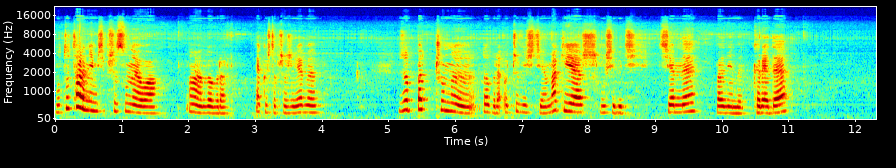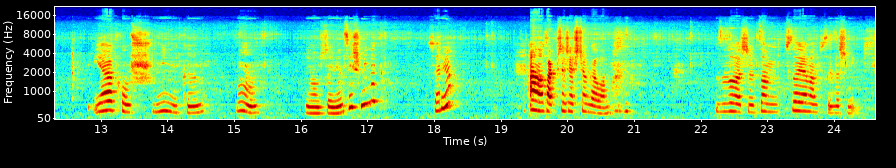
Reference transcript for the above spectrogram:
No totalnie mi się przesunęła. A, dobra. Jakoś to przeżyjemy. Zobaczymy. Dobra, oczywiście. Makijaż musi być ciemny. Walniemy kredę. Jakąś szminkę. Hmm. Nie mam tutaj więcej szminek? Serio? A, no tak, przecież ja ściągałam. Zobaczmy, co, co ja mam tutaj za szminki.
